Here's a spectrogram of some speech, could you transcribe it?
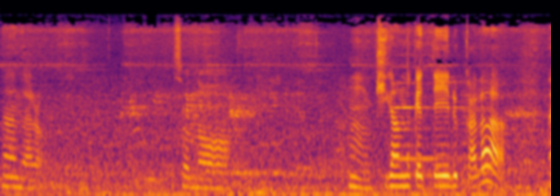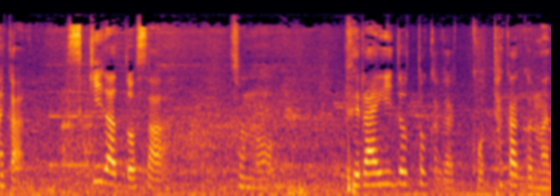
なんだろう。その、うん、気が抜けているからなんか好きだとさそのプライドとかがこう高くなっ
